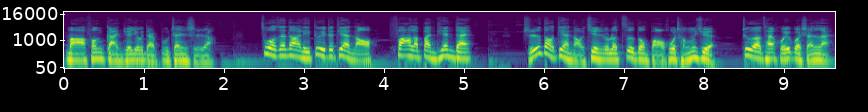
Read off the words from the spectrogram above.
马峰感觉有点不真实啊。坐在那里对着电脑发了半天呆，直到电脑进入了自动保护程序，这才回过神来。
